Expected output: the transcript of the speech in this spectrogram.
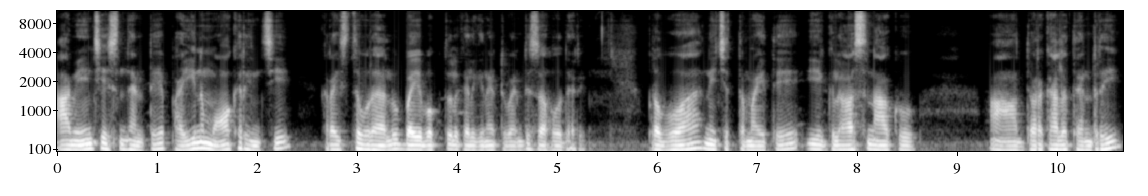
ఆమె ఏం చేసిందంటే పైన మోకరించి క్రైస్తవురాలు భయభక్తులు కలిగినటువంటి సహోదరి. ప్రభువా నీ చిత్తమైతే ఈ గ్లాస్ నాకు దొరకాలి తండ్రి.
